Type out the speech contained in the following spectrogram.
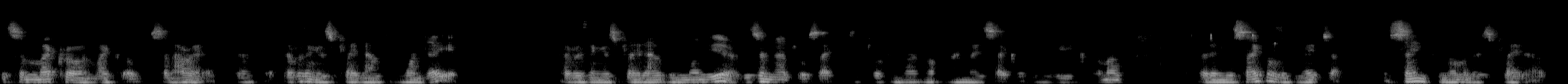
it's a macro and micro scenario. Everything is played out in one day everything is played out in one year. These are natural cycles I'm talking about, not man-made cycles in a week or a month. But in the cycles of nature, the same phenomena is played out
